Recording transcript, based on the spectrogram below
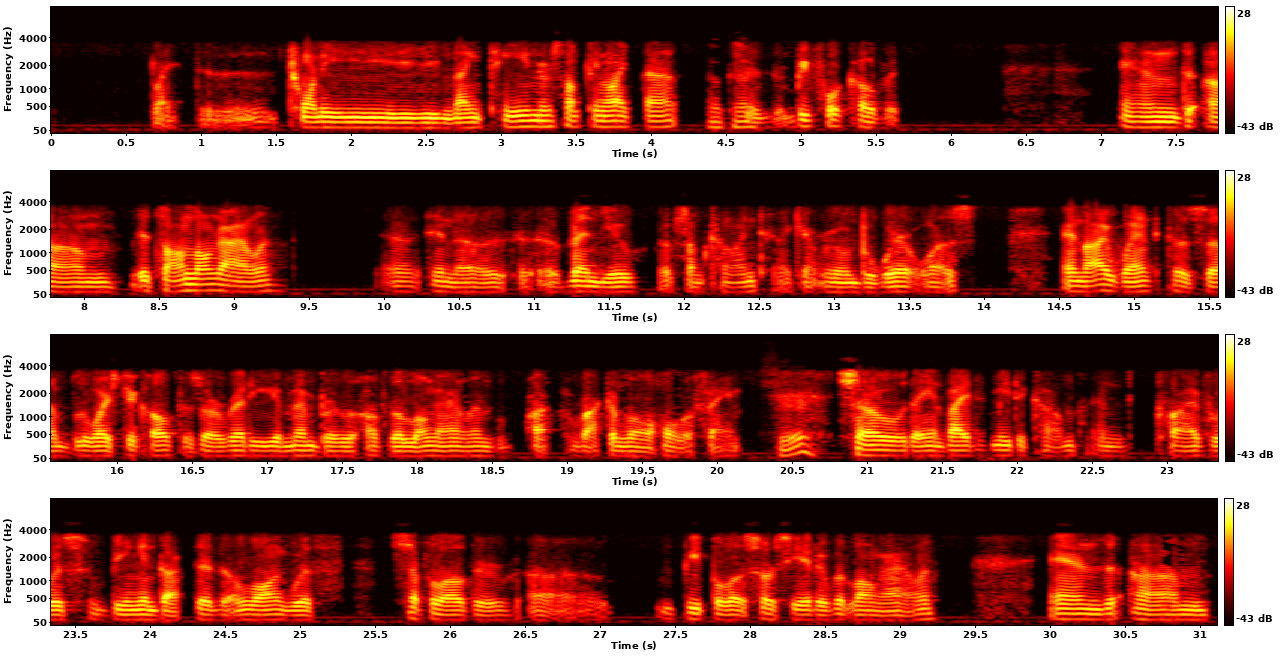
like uh, 2019 or something like that. Okay. Before COVID, and um, it's on Long Island uh, in a, a venue of some kind. I can't remember where it was. And I went because um, Blue Oyster Cult is already a member of the Long Island Rock, Rock and Roll Hall of Fame. Sure. So they invited me to come, and Clive was being inducted along with several other uh, people associated with Long Island. And um,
